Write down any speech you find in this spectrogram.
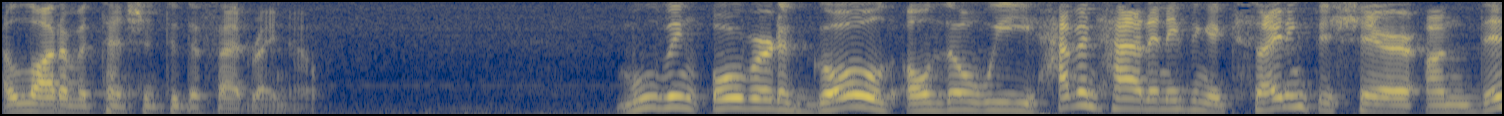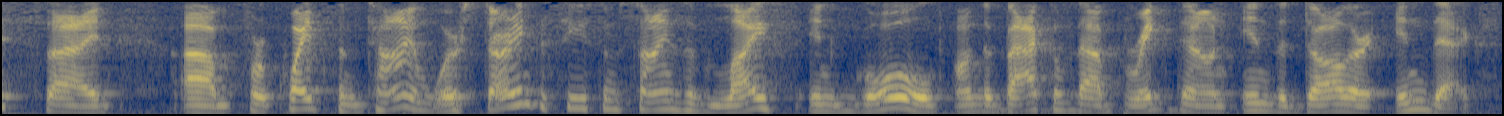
a lot of attention to the fed right now Moving over to gold, although we haven't had anything exciting to share on this side um, for quite some time, we're starting to see some signs of life in gold on the back of that breakdown in the dollar index.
